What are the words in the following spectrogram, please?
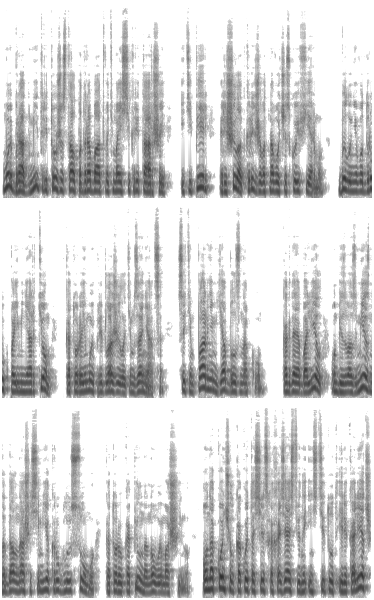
Мой брат Дмитрий тоже стал подрабатывать моей секретаршей и теперь решил открыть животноводческую ферму. Был у него друг по имени Артем, который ему и предложил этим заняться. С этим парнем я был знаком. Когда я болел, он безвозмездно дал нашей семье круглую сумму, которую копил на новую машину. Он окончил какой-то сельскохозяйственный институт или колледж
